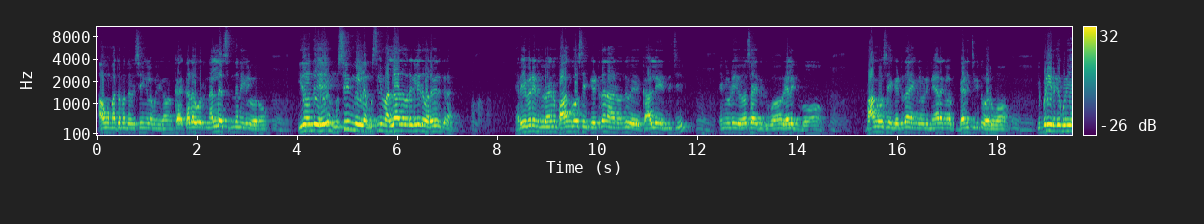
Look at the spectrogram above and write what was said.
அவங்க மற்ற மற்ற விஷயங்களை கொஞ்சம் கவனம் கடை ஒரு நல்ல சிந்தனைகள் வரும். இதை வந்து முஸ்லீம்கள்ல முஸ்லீம் அல்லாதவர்களே இதை வரவேற்கிறாங்க. நிறைய பேர் என்ன சொல்றாங்கன்னா பாங்கோசை கேட்டு தான் நான் வந்து காலையில எந்திரிச்சு எங்களுடைய விவசாயத்துக்கு போவோம் வேலைக்கு போவோம். பாங்கோசையை கேட்டு தான் எங்களுடைய நேரங்களை கணிச்சுக்கிட்டு வருவோம். இப்படி இருக்கக்கூடிய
